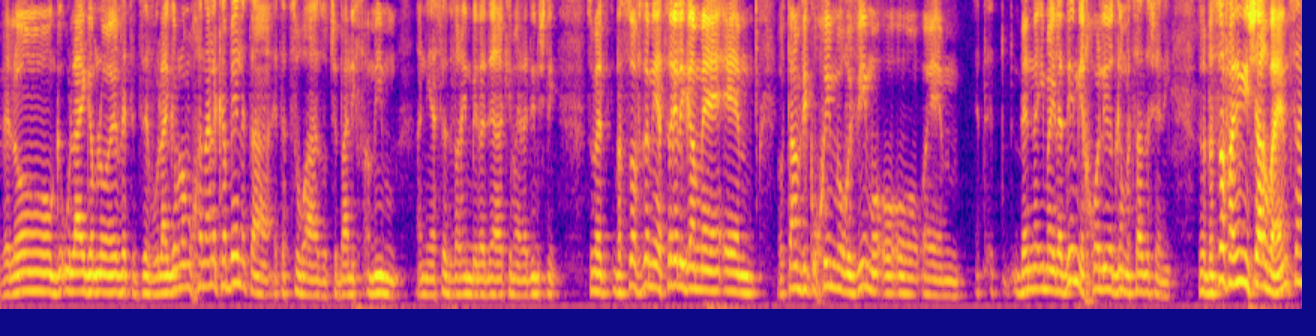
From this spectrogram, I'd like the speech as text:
ולא, אולי גם לא אוהבת את זה, ואולי גם לא מוכנה לקבל את, ה, את הצורה הזאת, שבה לפעמים אני אעשה דברים בלעדי רק עם הילדים שלי. זאת אומרת, בסוף זה מייצר לי גם אה, אה, אותם ויכוחים מעורבים, או, או, או אה, בין עם הילדים, יכול להיות גם בצד השני. זאת אומרת, בסוף אני נשאר באמצע,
